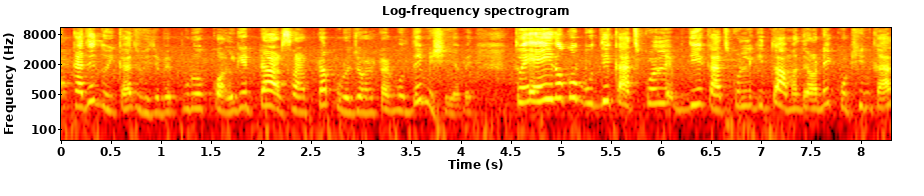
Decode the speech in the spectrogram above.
এক কাজে দুই কাজ হয়ে যাবে। পুরো কলগেটটা আর সার্ফটা, পুরো জলটার মধ্যে মিশে যাবে। তো এই রকম বুদ্ধি কাজ করলে, দিয়ে কাজ করলে কিন্তু আমাদের অনেক কঠিন কাজ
